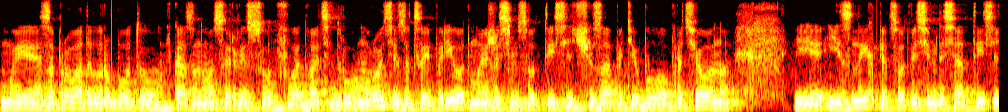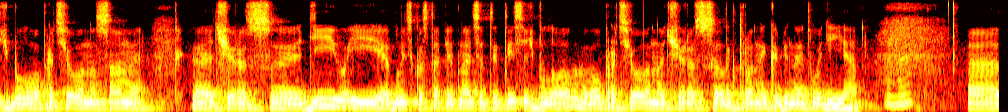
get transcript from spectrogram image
ми запровадили роботу вказаного сервісу в 2022 році. За цей період майже 700 тисяч запитів було опрацьовано. І із них 580 тисяч було опрацьовано саме е, через е, дію, і близько 115 тисяч було опрацьовано через електронний кабінет водія. Е,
